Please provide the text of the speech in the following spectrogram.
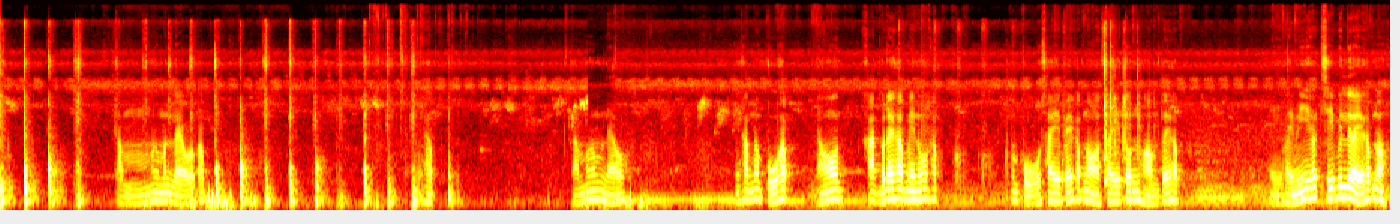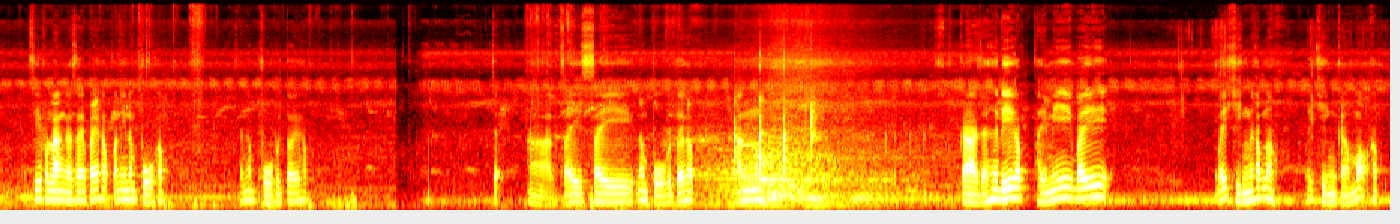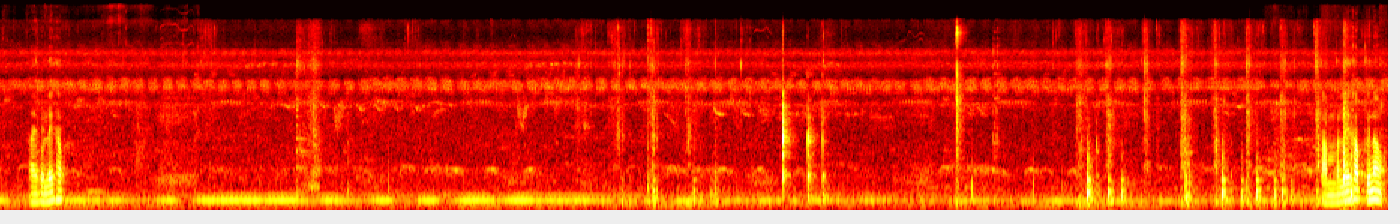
ตำให้มันแหลวครับนี่ครับตำให้มันแหลวนี่ครับน้ำปูครับเอาขาดไปได้ครับเมนูครับ น้ำปูใส่ไปครับเนาะใส่ต้นหอมด้วยครับไอ้ไผ่มีพักชีไปเรื่อยครับเนาะชีฝรั่งก็ใส่ไปครับ อันนี้น้ำปูครับใส่น้ำปูไปตัวครับจะอ่าใส่ใส่น้ำปูไปตัวครับ อันกาจะให้ดีครับไผ่มีใบใบขิงนะครับเนาะใบขิงกับเหมาะครับใส่ไปเลยครับ ตำมาเลยครับพี่น้อง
